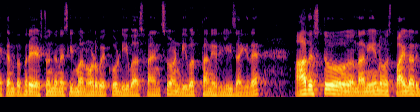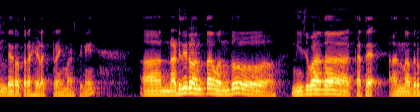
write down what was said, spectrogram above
ಯಾಕಂತಂದರೆ ಎಷ್ಟೊಂದು ಜನ ಸಿನಿಮಾ ನೋಡಬೇಕು. ಡಿ ಬಾಸ್ ಫ್ಯಾನ್ಸು ಆ್ಯಂಡ್ ಇವತ್ತು ತಾನೇ ರಿಲೀಸ್ ಆಗಿದೆ. ಆದಷ್ಟು ನಾನೇನು ಸ್ಪಾಯ್ಲರ್ ಇಲ್ಲದೇ ಇರೋ ಥರ ಹೇಳಕ್ಕೆ ಟ್ರೈ ಮಾಡ್ತೀನಿ. ನಡೆದಿರೋವಂಥ ಒಂದು ನಿಜವಾದ ಕತೆ ಅನ್ನೋದ್ರ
